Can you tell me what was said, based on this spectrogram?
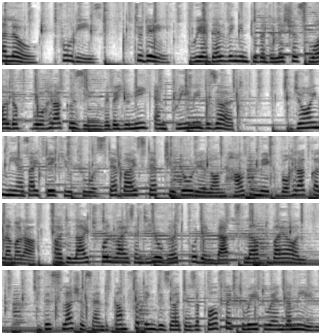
Hello, foodies. Today, we are delving into the delicious world of Bohra cuisine with a unique and creamy dessert. Join me as I take you through a step-by-step tutorial on how to make Bohra Kalamra, a delightful rice and yogurt pudding that's loved by all. This luscious and comforting dessert is a perfect way to end a meal.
